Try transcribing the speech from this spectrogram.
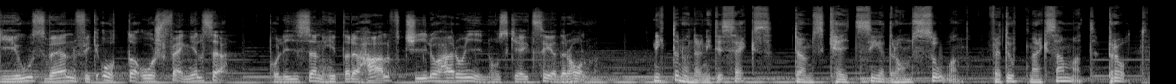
Gios vän fick åtta års fängelse. Polisen hittade halvt kilo heroin hos Kate Cederholm. 1996 döms Kate Cederholms son för ett uppmärksammat brott.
